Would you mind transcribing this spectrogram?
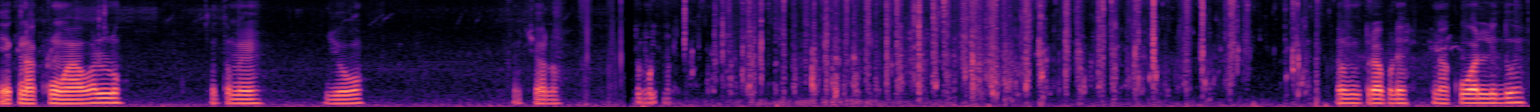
એક નાખું આ વાળલું તો તમે જુઓ. તો ચાલો. મિત્રો, આપણે નાખું વાળ લીધું છે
